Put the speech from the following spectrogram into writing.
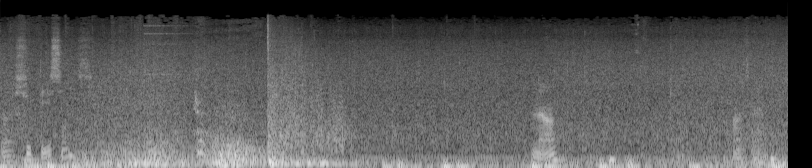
do I shoot these things? No? One second.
